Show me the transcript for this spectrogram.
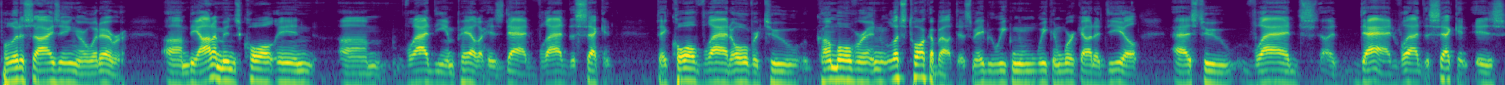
politicizing or whatever. Um, the Ottomans call in um, Vlad the Impaler, his dad, Vlad the Second. They call Vlad over to come over and let's talk about this. Maybe we can we can work out a deal as to Vlad's uh, dad, Vlad the Second, is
